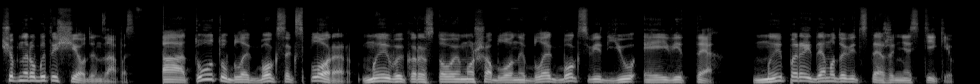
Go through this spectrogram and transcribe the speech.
щоб не робити ще один запис. А тут у Blackbox Explorer ми використовуємо шаблони Blackbox від UAV Tech. Ми перейдемо до відстеження стіків.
